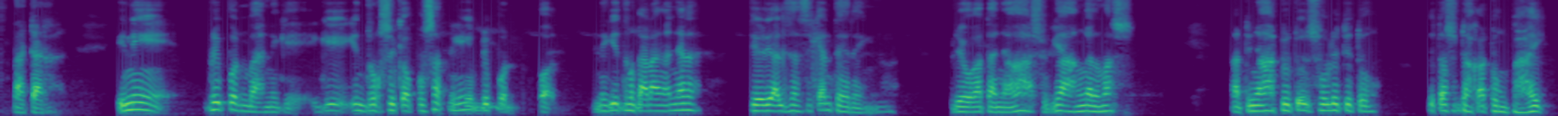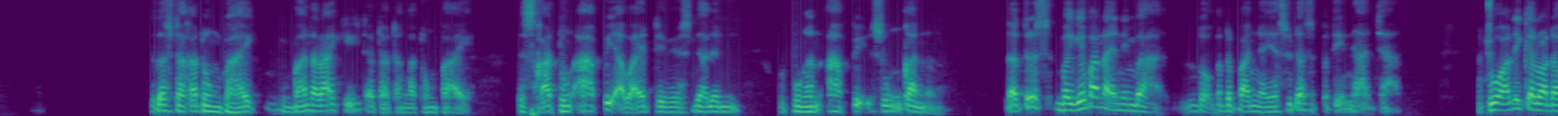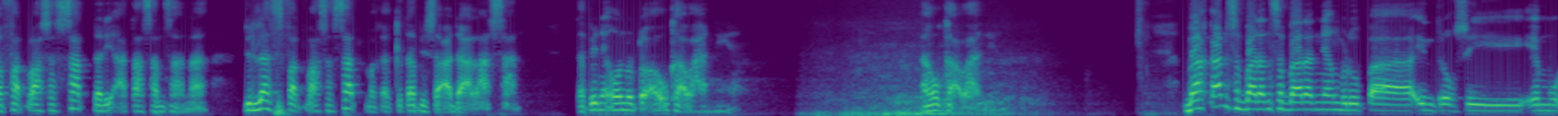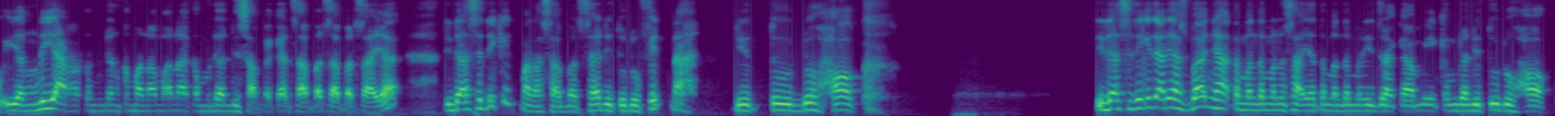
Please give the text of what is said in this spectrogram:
Badar. Ini pripun mbah niki? Iki instruksi ke pusat niki pripun? Kok niki karangannya direalisasikan dereng? Beliau katanya ah suki angel mas. Artinya aduh itu sulit itu. Kita sudah kadung baik. Kita sudah kadung baik. Gimana lagi kita sudah kadung baik? Terus kadung api awak dhewe dalin hubungan api sungkan Nah terus bagaimana ini Mbah untuk ke depannya ya sudah seperti ini aja. Kecuali kalau ada fatwa sesat dari atasan sana, jelas fatwa sesat maka kita bisa ada alasan. Tapi ini untuk aku gak wani. Aku gak wani. Bahkan sebaran-sebaran yang berupa instruksi MUI yang liar kemudian ke mana-mana kemudian disampaikan sahabat-sahabat saya tidak sedikit malah sahabat saya dituduh fitnah dituduh hoax. Tidak sedikit alias banyak teman-teman saya, teman-teman hijrah kami kemudian dituduh hoax.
